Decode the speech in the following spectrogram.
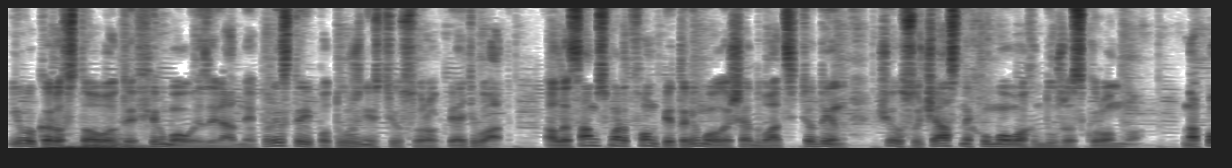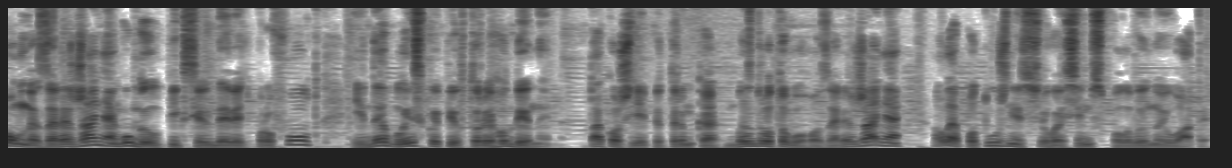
і використовувати фірмовий зарядний пристрій потужністю 45 Вт. Але сам смартфон підтримує лише 21, що в сучасних умовах дуже скромно. На повне заряджання Google Pixel 9 Pro Fold йде близько півтори години. Також є підтримка бездротового заряджання, але потужність всього 7,5 Вт.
